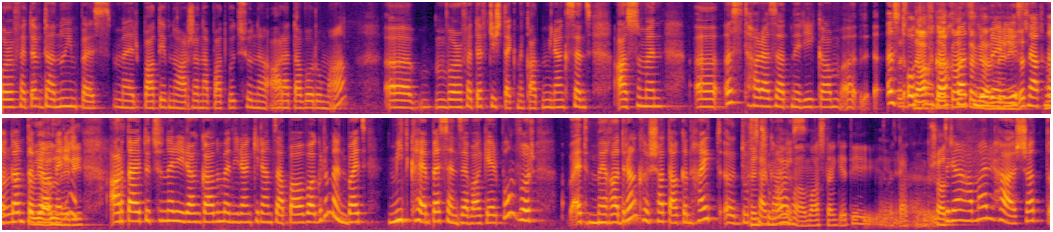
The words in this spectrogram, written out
որովհետեւ դա նույնպես մեր պատիվն ու արժանապատվությունը արատավորում է որովհետև ճիշտ եք նկատում, իրանք սենց ասում են ըստ հարազատների կամ ըստ օդում կախված լուրերի, ըստ նախնական տվյալների, արտահայտությունները իրանք անում են, իրանք իրանց ապահովագրում են, բայց միտքը այնպես են ձևակերպում, որ այդ մեղադրանքը շատ ակնհայտ դուրս է գալիս։ Հա, մասնագետի նկատմամբ շատ Դրա համար, հա, շատ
